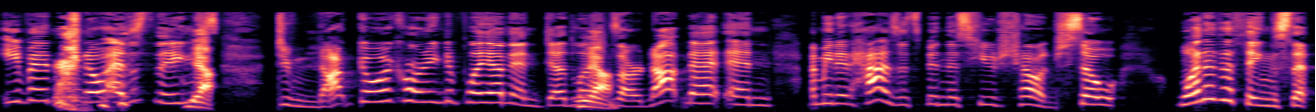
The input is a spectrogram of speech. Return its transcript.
even you know as things yeah. do not go according to plan and deadlines yeah. are not met and i mean it has it's been this huge challenge so one of the things that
